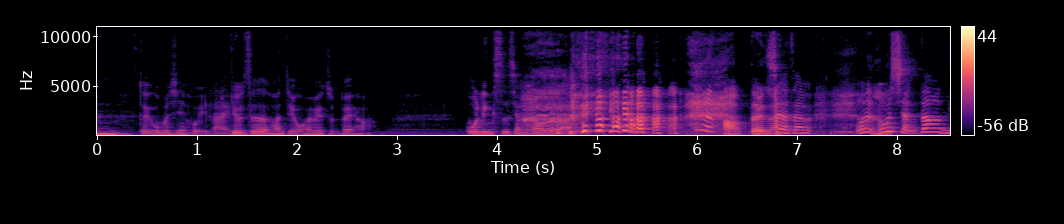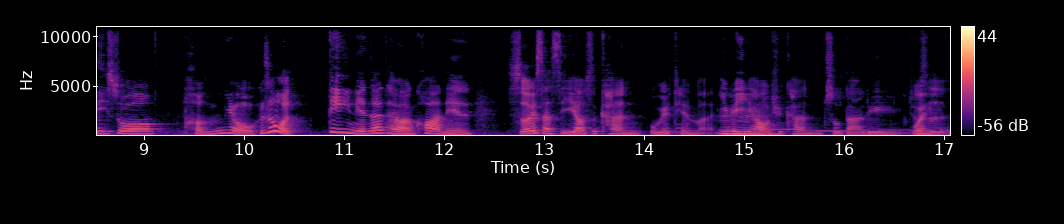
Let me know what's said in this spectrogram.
嗯，对，我们先回来。有这个环节我还没准备好。我临时想到的啦，好，等一。下再回。我我想到你说朋友，可是我第一年在台湾跨年，十二月三十一号是看五月天嘛，一月一号我去看苏打绿，就是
